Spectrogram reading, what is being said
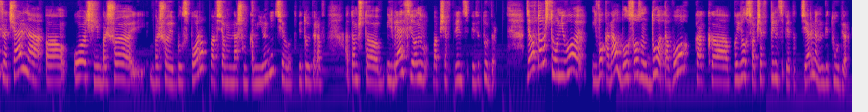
изначально э, очень большой, большой был спор во всем нашем комьюнити вот, витуберов о том, что является ли он вообще в принципе витубер. Дело в том, что у него его канал был создан до того, как э, появился вообще в принципе этот термин витубер.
